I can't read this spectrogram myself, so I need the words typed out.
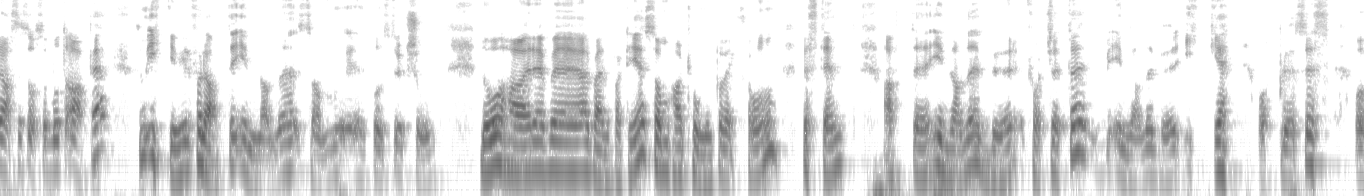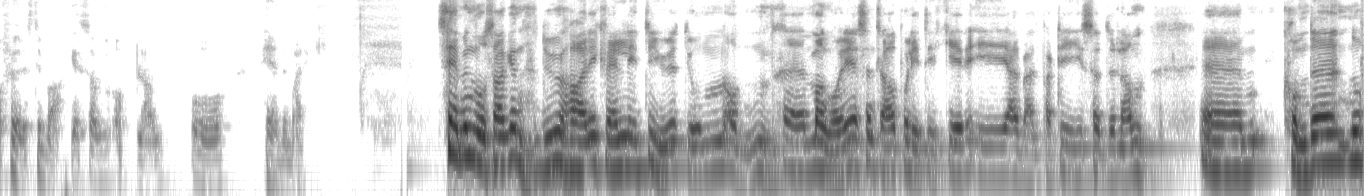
rases også mot Ap, som ikke vil forlate Innlandet som konstruksjon. Nå har Arbeiderpartiet, som har tungen på vektskålen, bestemt at Innlandet bør fortsette. Innlandet bør ikke oppløses og føres tilbake som Oppland og Hedmark. Semund Moshagen, du har i kveld intervjuet Jon Odden, mangeårig sentral politiker i Arbeiderpartiet i Søndre Land. Kom det noe,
